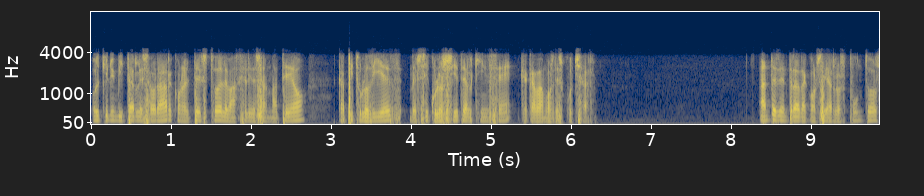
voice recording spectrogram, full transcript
Hoy quiero invitarles a orar con el texto del Evangelio de San Mateo, capítulo 10, versículos 7 al 15 que acabamos de escuchar. Antes de entrar a considerar los puntos,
